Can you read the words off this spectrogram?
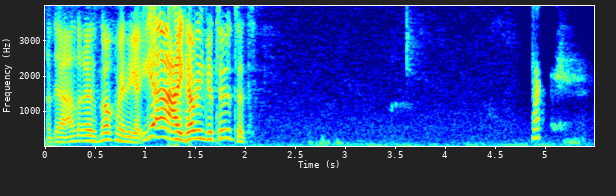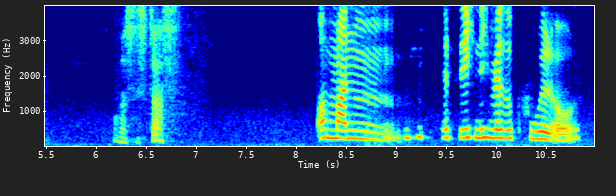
Und der andere ist noch weniger. Ja, ich habe ihn getötet. Fuck. Was ist das? Oh Mann, jetzt sehe ich nicht mehr so cool aus.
